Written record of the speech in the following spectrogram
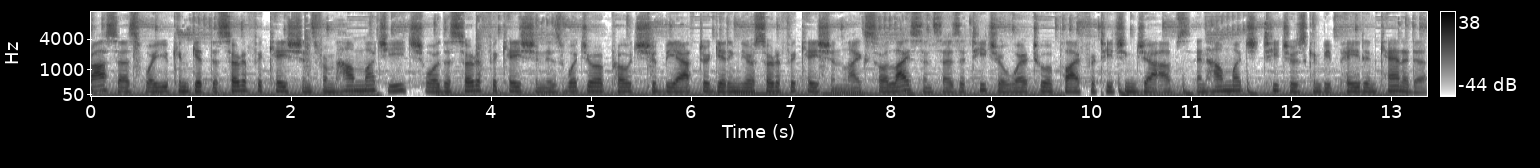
process where you can get the certifications from how much each or the certification is what your approach should be after getting your certification likes or license as a teacher where to apply for teaching jobs and how much teachers can be paid in Canada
